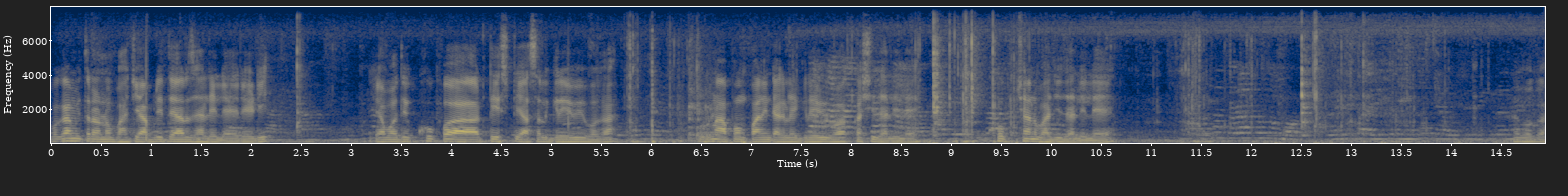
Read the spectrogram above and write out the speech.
बघा मित्रांनो भाजी आपली तयार झालेली आहे रेडी यामध्ये खूप टेस्टी असेल ग्रेव्ही बघा. पूर्ण आपण पाणी टाकले ग्रेव्ही बघा कशी झालेली आहे. खूप छान भाजी झालेली आहे. बघा.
